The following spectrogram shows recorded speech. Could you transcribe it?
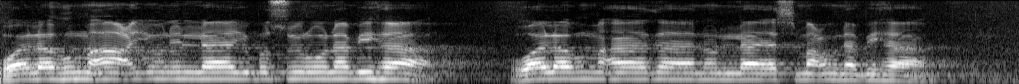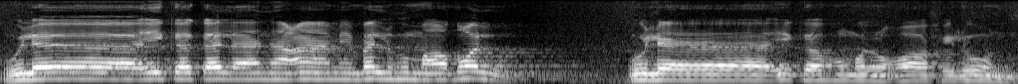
ولهم أعين لا يبصرون بها ولهم آذان لا يسمعون بها أولئك كالأنعام بل هم أضل أولئك هم الغافلون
